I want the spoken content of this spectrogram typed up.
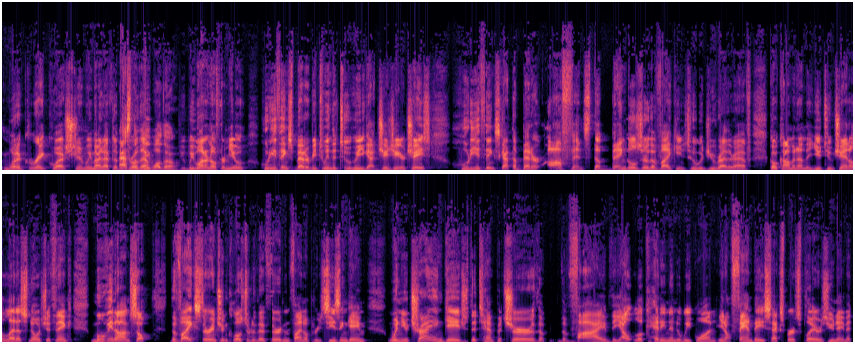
What a great question. We might have to Ask throw that people, though. We want to know from you who do you think's better between the two? Who you got, JJ or Chase? Who do you think's got the better offense, the Bengals or the Vikings? Who would you rather have? Go comment on the YouTube channel. Let us know what you think. Moving on. So the Vikes, they're inching closer to their third and final preseason game. When you try and gauge the temperature, the the vibe, the outlook heading into week one, you know, fan base experts, players, you name it,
